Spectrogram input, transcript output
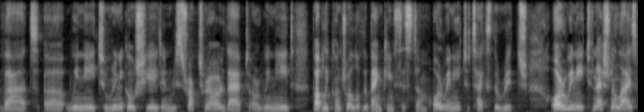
that uh, we need to renegotiate and restructure our debt, or we need public control of the banking system, or we need to tax the rich, or we need to nationalize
